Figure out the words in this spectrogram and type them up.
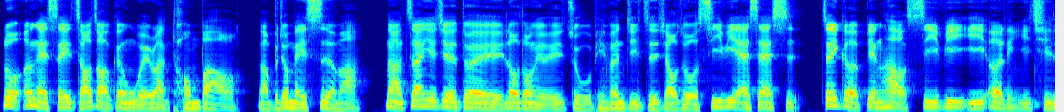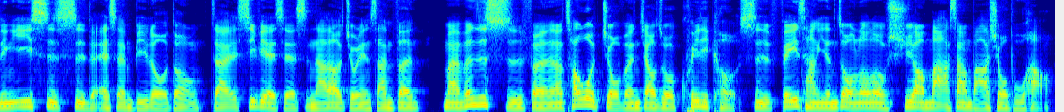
如果 NSA 早早跟微软通报，那不就没事了吗？那自然业界对漏洞有一组评分机制，叫做 CVSS。这个编号 CVE 二零一七零一四四的 SMB 漏洞，在 CVSS 拿到九点三分，满分是十分，那超过九分叫做 Critical，是非常严重的漏洞，需要马上把它修补好。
